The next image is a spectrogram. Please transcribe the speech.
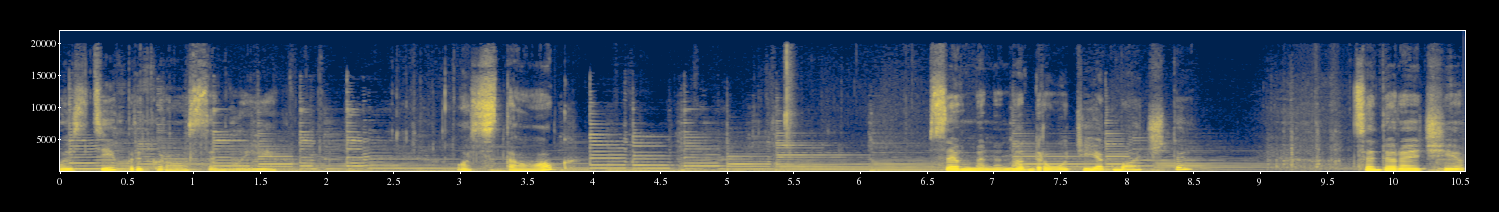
ось ці прикраси мої. Ось так. Все в мене на дроті, як бачите. Це, до речі,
